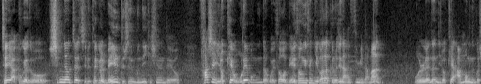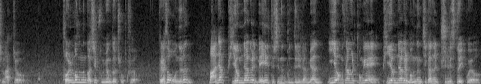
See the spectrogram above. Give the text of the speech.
제 약국에도 10년째 지르텍을 매일 드시는 분이 계시는데요. 사실 이렇게 오래 먹는다고 해서 내성이 생기거나 그러진 않습니다만 원래는 이렇게 안 먹는 것이 맞죠. 덜 먹는 것이 분명 더 좋고요. 그래서 오늘은 만약 비염약을 매일 드시는 분들이라면 이 영상을 통해 비염약을 먹는 기간을 줄일 수도 있고요.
